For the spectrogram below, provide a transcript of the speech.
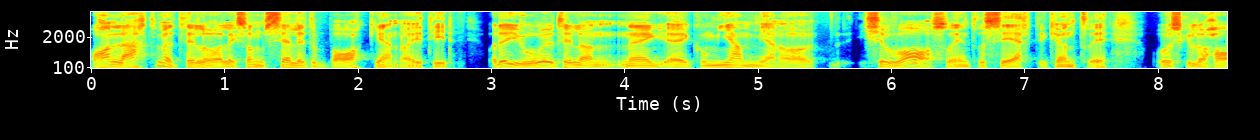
Og han lærte meg til å liksom se litt tilbake igjen da, i tid. Og det gjorde jo til han, når jeg kom hjem igjen og ikke var så interessert i country, og skulle ha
